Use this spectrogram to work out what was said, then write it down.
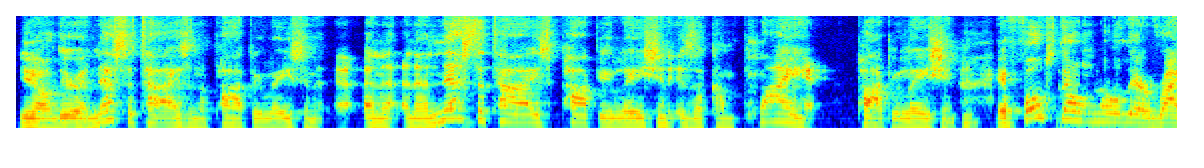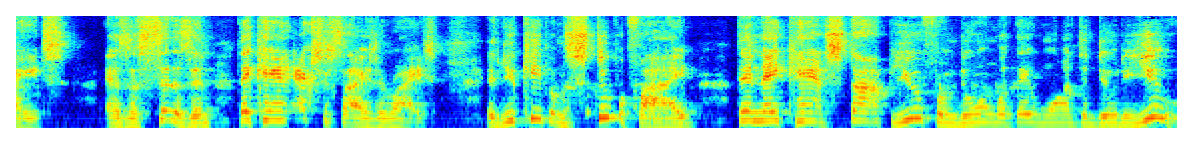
You know, they're anesthetizing the population. An, an anesthetized population is a compliant population. If folks don't know their rights as a citizen, they can't exercise their rights. If you keep them stupefied, then they can't stop you from doing what they want to do to you.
